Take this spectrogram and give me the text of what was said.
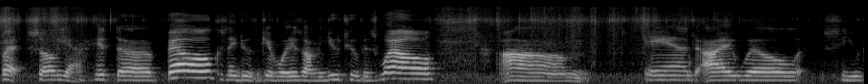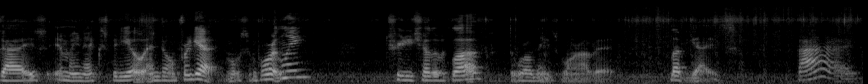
But, so yeah, hit the bell because they do the giveaways on the YouTube as well. Um, and I will see you guys in my next video. And don't forget, most importantly, treat each other with love. The world needs more of it. Love you guys. Bye.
